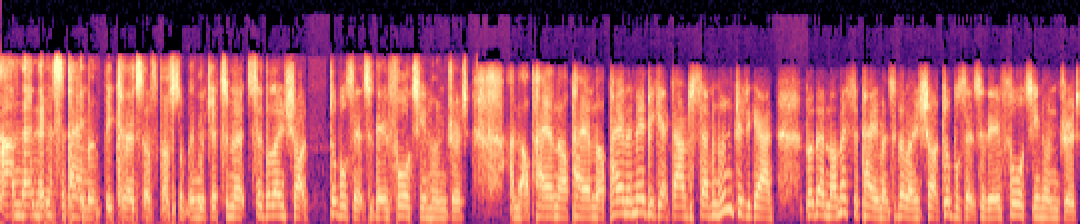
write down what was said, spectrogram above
and then they miss a payment because of, of something legitimate. So the loan shark doubles it, so they owe fourteen hundred and they'll pay and they'll pay and they'll pay and they maybe get down to seven hundred again. But then they'll miss a payment, so the loan shark doubles it, so they owe fourteen hundred,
